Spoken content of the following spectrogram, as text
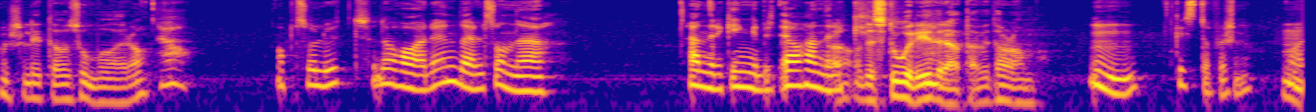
Kanskje litt av det samme der òg. ja, absolutt. Du har en del sånne Henrik Ingebrigtsen Ja, Ja, og det store idretter vi taler om. mm, Kristoffersen. Mm.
